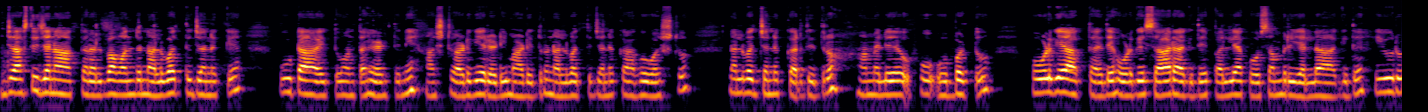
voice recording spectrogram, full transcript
ಜಾಸ್ತಿ ಜನ ಆಗ್ತಾರಲ್ವ? ಒಂದು ನಲವತ್ತು ಜನಕ್ಕೆ ಊಟ ಆಯಿತು ಅಂತ ಹೇಳ್ತೀನಿ. ಅಷ್ಟು ಅಡುಗೆ ರೆಡಿ ಮಾಡಿದರು. ನಲ್ವತ್ತು ಜನಕ್ಕೆ ಆಗುವಷ್ಟು ನಲ್ವತ್ತು ಜನಕ್ಕೆ ಕರೆದಿದ್ರು. ಆಮೇಲೆ ಒಬ್ಬಟ್ಟು ಹೋಳಿಗೆ ಆಗ್ತಾಯಿದೆ ಹೋಳಿಗೆ ಸಾರಾಗಿದೆ ಪಲ್ಯ, ಕೋಸಂಬರಿ ಎಲ್ಲ ಆಗಿದೆ. ಇವರು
